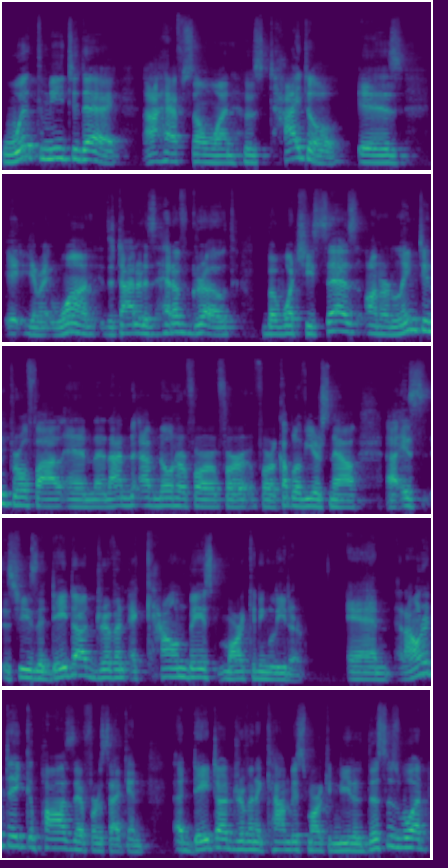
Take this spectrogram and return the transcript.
with me today, I have someone whose title is you know, one, the title is head of growth, but what she says on her LinkedIn profile, and, and I, have known her for, for, for a couple of years now, uh, is, is she's a data driven account based marketing leader. And, and I want to take a pause there for a second. A data driven account based marketing leader. This is what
